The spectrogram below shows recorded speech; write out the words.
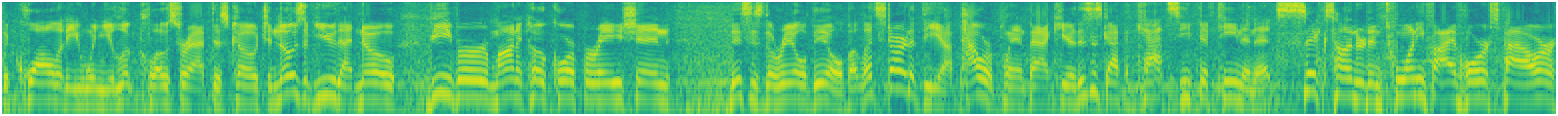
the quality when you look closer at this coach. And those of you that know Beaver, Monaco Corporation, this is the real deal. But let's start at the uh, power plant back here. This has got the CAT C15 in it. 625 horsepower,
